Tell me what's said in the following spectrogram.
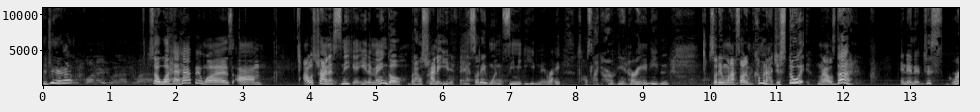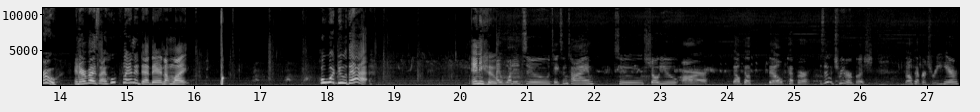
Did you hear that? So what had happened was, um, I was trying to sneak and eat a mango, but I was trying to eat it fast so they wouldn't see me eating it, right? So I was like hurrying, hurrying, eating. So then when I saw them coming, I just threw it when I was done. And then it just grew. And everybody's like, who planted that there? And I'm like, who would do that? Anywho, I wanted to take some time to show you our bell, pe bell pepper. Is it a tree or a bush? Bell pepper tree here.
